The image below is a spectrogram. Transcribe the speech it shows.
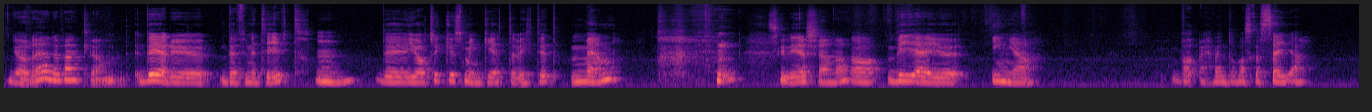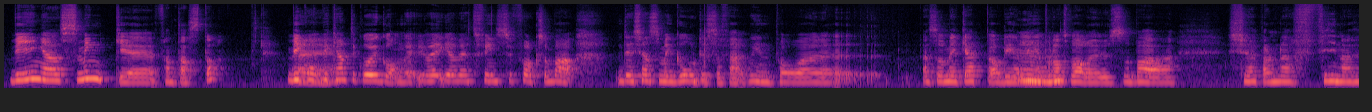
Ja, det är det verkligen. Det är det ju definitivt. Mm. Det, jag tycker smink är jätteviktigt, men Ska vi erkänna. ja, vi är ju inga... Jag vet inte vad man ska säga. Vi är inga sminkfantaster. Vi, går, vi kan inte gå igång. Jag vet, det finns ju folk som bara... Det känns som en godisaffär. Gå in på eh, alltså makeup-avdelningen Mm. på något varuhus och bara köpa de där fina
